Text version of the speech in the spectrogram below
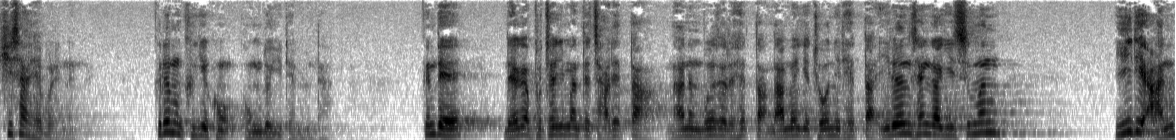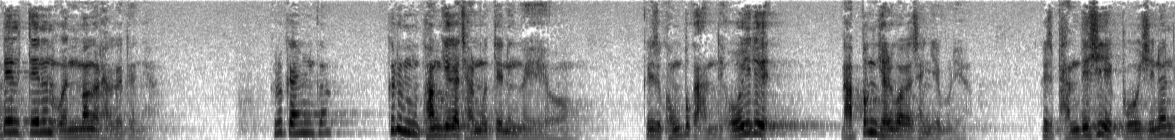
희사해버리는 거예요. 그러면 그게 공덕이 됩니다. 근데 내가 부처님한테 잘했다. 나는 무엇을 했다. 남에게 좋은 일 했다. 이런 생각이 있으면 일이 안 될 때는 원망을 하거든요. 그럴 거 아닙니까? 그러면 관계가 잘못되는 거예요. 그래서 공부가 안 돼. 오히려 나쁜 결과가 생겨버려요. 그래서 반드시 보시는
